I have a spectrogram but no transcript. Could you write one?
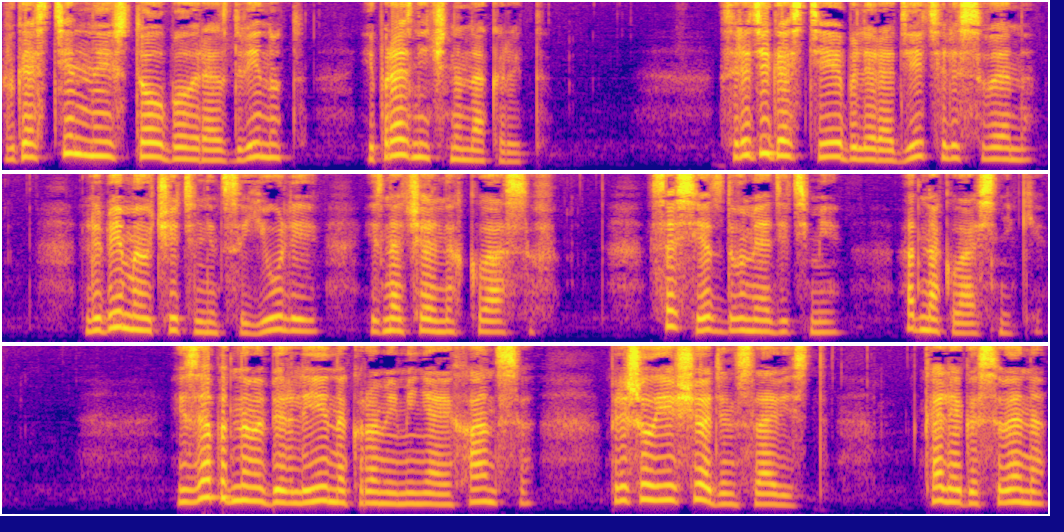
В гостиной стол был раздвинут и празднично накрыт. Среди гостей были родители Свена, любимая учительница Юлии из начальных классов, сосед с двумя детьми, одноклассники — из западного Берлина, кроме меня и Ханса, пришел еще один славист, коллега Свена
